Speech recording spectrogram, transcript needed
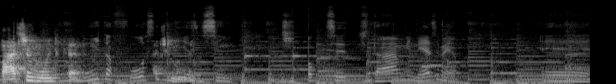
Bate muito, cara. muita força Bate mesmo, muito. assim. De, algo que você de dar amnésia mesmo. É,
